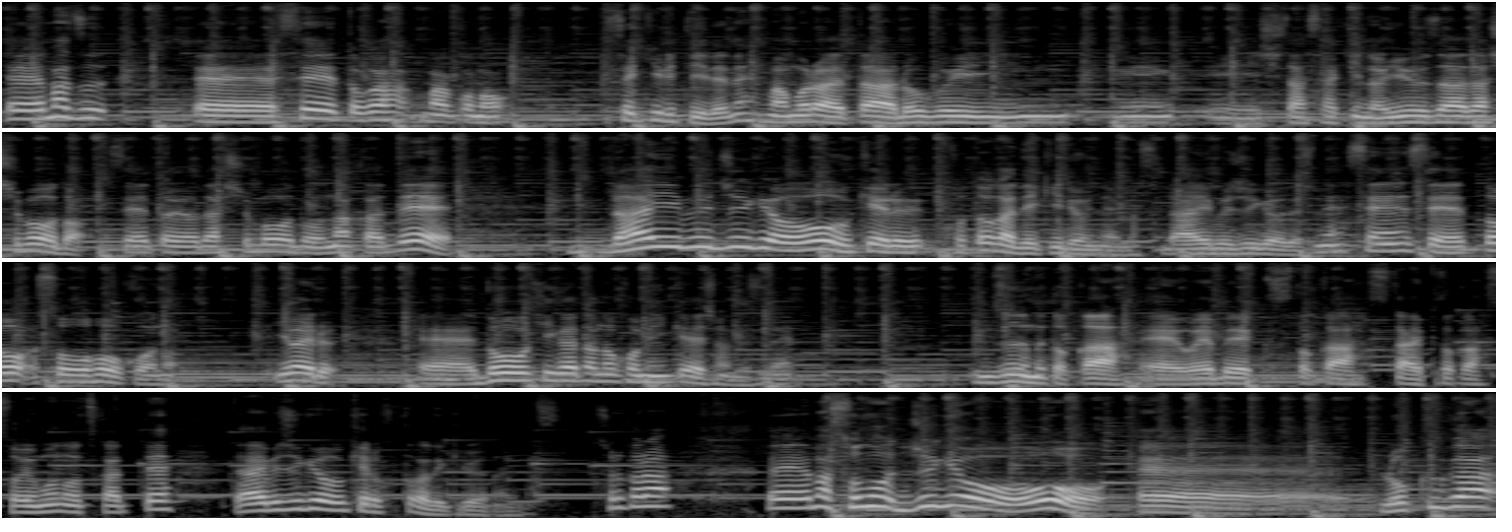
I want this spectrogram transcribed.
えー、まず、えー、生徒が、まあ、このセキュリティでね守られたログインした先のユーザーダッシュボード生徒用ダッシュボードの中でライブ授業を受けることができるようになります。ライブ授業ですね。先生と双方向のいわゆる、えー、同期型のコミュニケーションですね。Zoom とか、えー、WebX とか Skype とかそういうものを使ってライブ授業を受けることができるようになります。それから、えーまあ、その授業を、えー、録画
